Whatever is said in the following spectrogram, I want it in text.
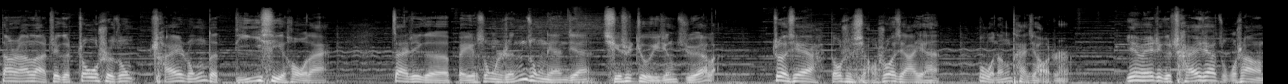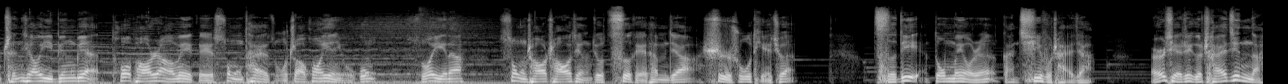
当然了，这个周世宗柴荣的嫡系后代，在这个北宋仁宗年间，其实就已经绝了。这些啊，都是小说家言，不能太较真。因为这个柴家祖上陈桥驿兵变，脱袍让位给宋太祖赵匡胤有功，所以呢，宋朝朝廷就赐给他们家世书铁券。此地都没有人敢欺负柴家，而且这个柴进呢，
